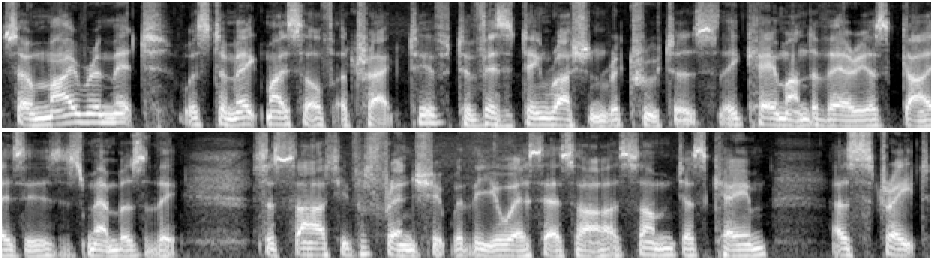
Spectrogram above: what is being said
So my remit was to make myself attractive to visiting Russian recruiters. They came under various guises as members of the Society for Friendship with the USSR. Some just came as straight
